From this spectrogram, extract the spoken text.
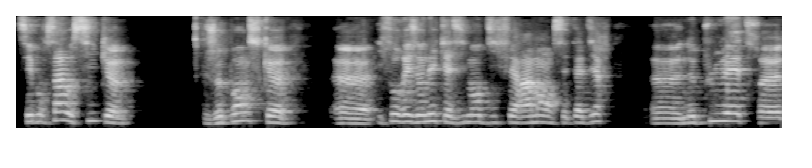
c'est pour ça aussi que je pense qu'il faut raisonner quasiment différemment, c'est-à-dire ne plus être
